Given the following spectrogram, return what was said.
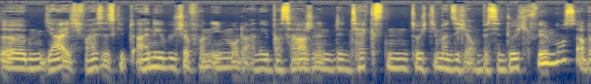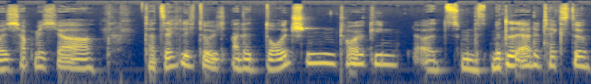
Ähm, ja, ich weiß, es gibt einige Bücher von ihm oder einige Passagen in den Texten, durch die man sich auch ein bisschen durchquälen muss, aber ich habe mich ja tatsächlich durch alle deutschen Tolkien, äh, zumindest Mittelerde-Texte,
